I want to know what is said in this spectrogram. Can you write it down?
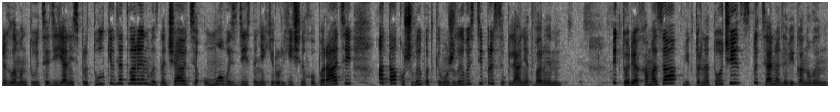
Регламентується діяльність притулків для тварин, визначаються умови здійснення хірургічних операцій, а також випадки можливості присипляння тварин. Вікторія Хамаза, Віктор Наточі, спеціально для Віка Новин.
